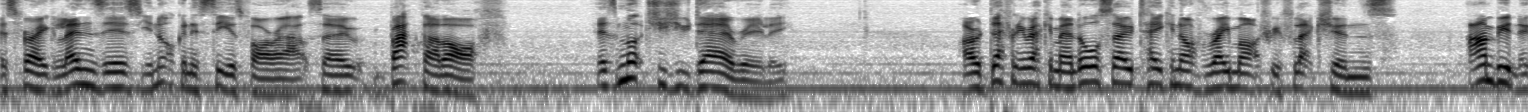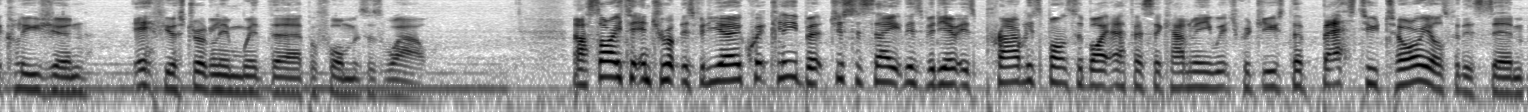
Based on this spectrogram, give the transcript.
aspheric lenses, you're not going to see as far out. So back that off as much as you dare, really. I would definitely recommend also taking off Raymarch reflections, ambient occlusion, if you're struggling with the performance as well. Now sorry to interrupt this video quickly, but just to say this video is proudly sponsored by FS Academy which produce the best tutorials for this sim.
